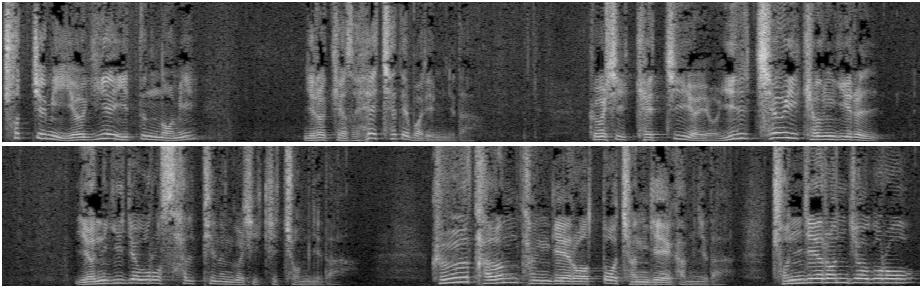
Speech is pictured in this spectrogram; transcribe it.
초점이 여기에 있던 놈이 이렇게 해서 해체돼 버립니다. 그것이 객지여요. 일체의 경기를 연기적으로 살피는 것이 기초입니다. 그 다음 단계로 또 전개해 갑니다. 존재론적으로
